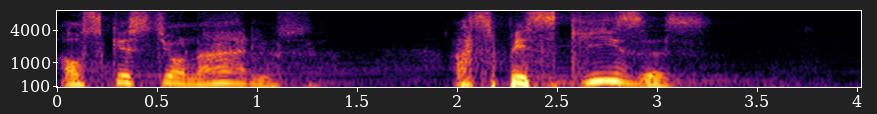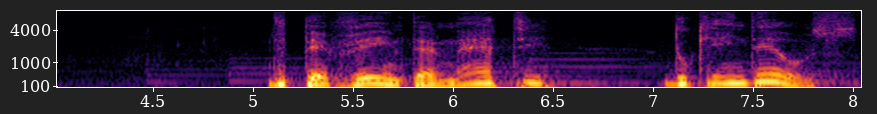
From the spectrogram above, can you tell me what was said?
aos questionários, às pesquisas de TV, internet, do que em Deus.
